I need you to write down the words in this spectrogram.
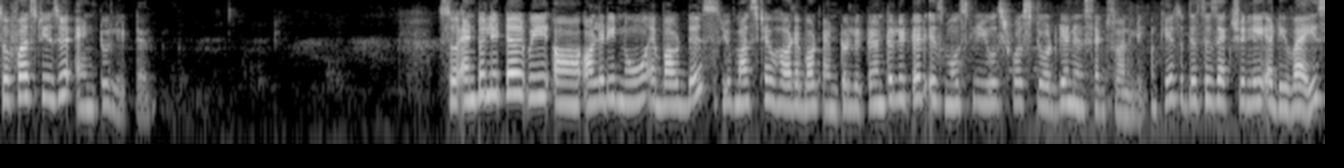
सो फर्स्ट इज योर एंटोलीटर so entoliter we uh, already know about this you must have heard about entoliter entoliter is mostly used for stored grain insects only okay so this is actually a device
